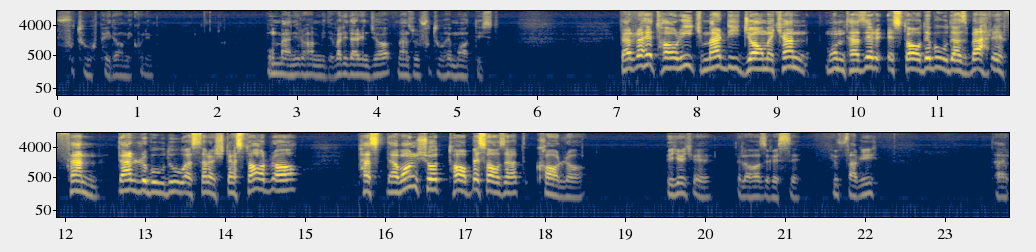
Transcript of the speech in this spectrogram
فتوح پیدا می‌کنیم. اون معنی رو هم میده. ولی در اینجا منظور فتوح مادی است. در ره تاریک مردی جامکن منتظر استاده بود از بحر فن. در بود او از سرش دستار را پس دوان شد تا بسازد کار را. بگه که به لحاظ قصه. این فقیه در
